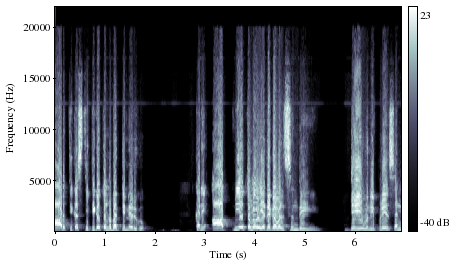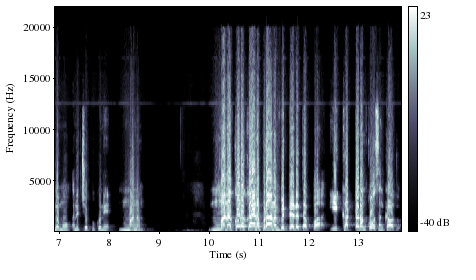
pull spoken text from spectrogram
ఆర్థిక స్థితిగతులను బట్టి మెరుగు. కానీ ఆత్మీయతలో ఎదగవలసింది దేవుని ప్రియ అని చెప్పుకునే మనం. మన కొరకు ఆయన ప్రాణం పెట్టాడే తప్ప ఈ కట్టడం కోసం కాదు.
